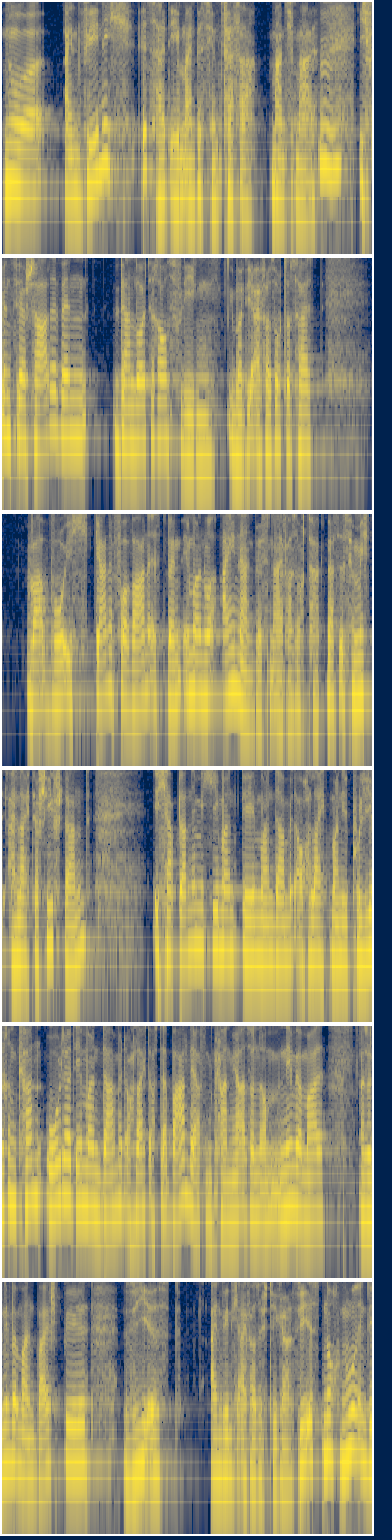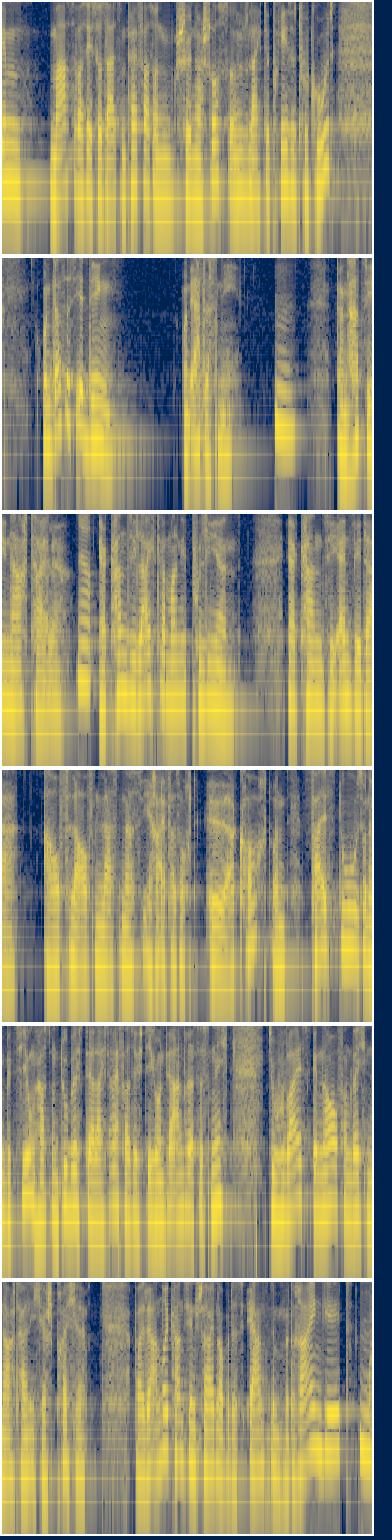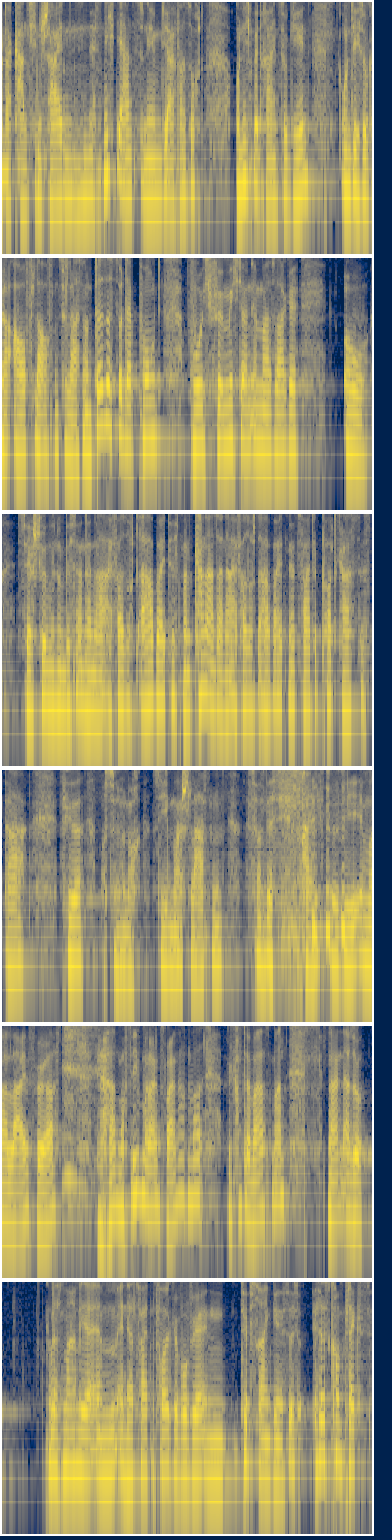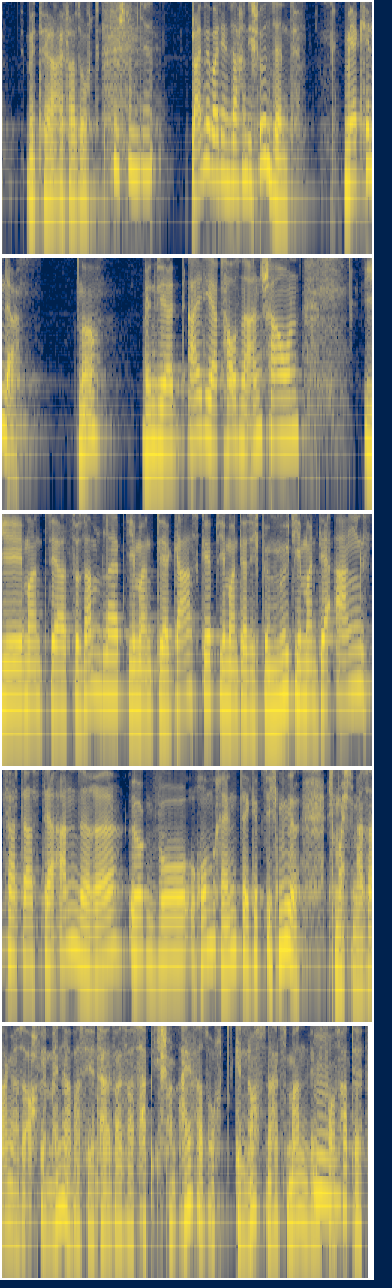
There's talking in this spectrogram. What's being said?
Nur ein wenig ist halt eben ein bisschen Pfeffer manchmal. Mhm. Ich finde es sehr schade, wenn dann Leute rausfliegen über die Eifersucht. Das heißt, wo ich gerne vorwarne, ist, wenn immer nur einer ein bisschen Eifersucht hat. Das ist für mich ein leichter Schiefstand. Ich habe dann nämlich jemand, den man damit auch leicht manipulieren kann oder den man damit auch leicht aus der Bahn werfen kann. Ja, also nehmen wir mal, also nehmen wir mal ein Beispiel. Sie ist ein wenig eifersüchtiger. Sie ist noch nur in dem Maße, was ich so Salz und Pfeffer, so ein schöner Schuss, so eine leichte Prise tut gut. Und das ist ihr Ding. Und er hat es nie. Mhm. Dann hat sie Nachteile. Ja. Er kann sie leichter manipulieren. Er kann sie entweder auflaufen lassen, dass ihre Eifersucht höher kocht. Und falls du so eine Beziehung hast und du bist der leicht Eifersüchtige und der andere ist es nicht, du weißt genau, von welchen Nachteilen ich hier spreche. Weil der andere kann sich entscheiden, ob er das ernst nimmt, mit reingeht mhm. oder kann sich entscheiden, es nicht ernst zu nehmen, die Eifersucht, und nicht mit reinzugehen und dich sogar auflaufen zu lassen. Und das ist so der Punkt, wo ich für mich dann immer sage, oh, es wäre schön, wenn du ein bisschen an deiner Eifersucht arbeitest. Man kann an seiner Eifersucht arbeiten. Der zweite Podcast ist dafür. Musst du nur noch siebenmal schlafen. So ein bisschen, falls du sie immer live hörst. Ja, noch siebenmal lang Weihnachten mal. Kommt der Weihnachtsmann. Nein, also das machen wir in der zweiten Folge, wo wir in Tipps reingehen. Es ist, es ist komplex mit der Eifersucht. Das stimmt, ja. Bleiben wir bei den Sachen, die schön sind. Mehr Kinder. No? Ne? Wenn wir all die Jahrtausende anschauen, jemand, der zusammenbleibt, jemand, der Gas gibt, jemand, der sich bemüht, jemand, der Angst hat, dass der andere irgendwo rumrennt, der gibt sich Mühe. Ich möchte mal sagen, also auch wir Männer, was hier teilweise, was habe ich schon Eifersucht genossen als Mann, wenn mhm. ich Frau hatte.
